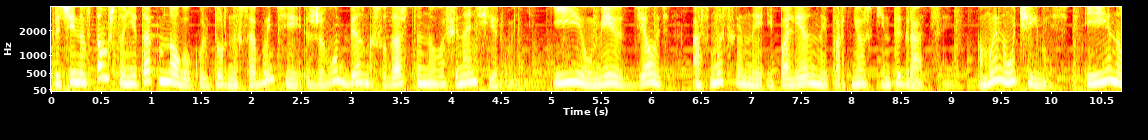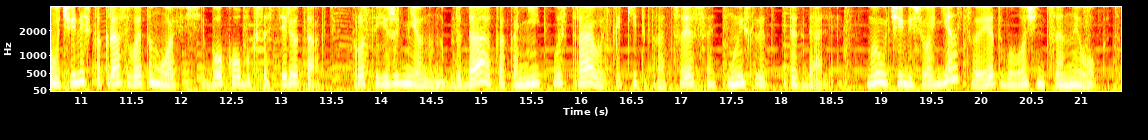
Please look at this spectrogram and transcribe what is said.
Причина в том, что не так много культурных событий живут без государственного финансирования и умеют делать осмысленные и полезные партнерские интеграции. А мы научились. И научились как раз в этом офисе, бок о бок со стереотактик, просто ежедневно наблюдая, как они выстраивают какие-то процессы, мыслят и так далее. Мы учились у агентства, и это был очень ценный опыт.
